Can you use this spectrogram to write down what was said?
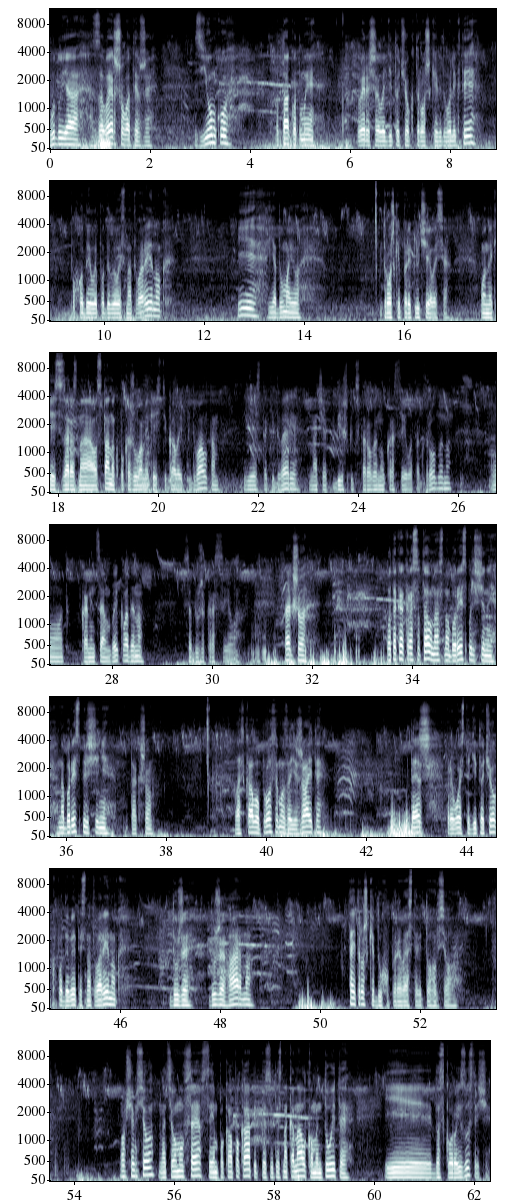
буду я завершувати вже зйомку. Отак от ми вирішили діточок трошки відволікти. Походили, подивились на тваринок. І я думаю, трошки переключилися. Вон якийсь зараз на останок покажу вам якийсь цікавий підвал там. Є такі двері, наче більш під старовину красиво так зроблено. От, камінцем викладено. Все дуже красиво. Так що отака красота у нас на Бориспільщині. На Бориспільщині. Так що ласкаво просимо, заїжджайте. Теж привозьте діточок, подивитись на тваринок. Дуже, дуже гарно. Та й трошки духу перевести від того всього. В общем, все. На цьому все. Всім пока-пока. Підписуйтесь на канал, коментуйте. І до скорої зустрічі.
